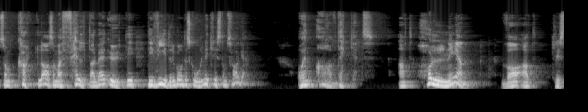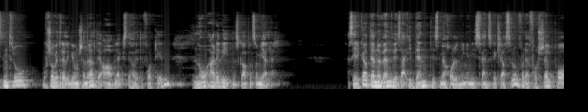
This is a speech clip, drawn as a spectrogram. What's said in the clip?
som kartla, som var feltarbeid ute i de videregående skolene i kristendomsfaget. Og en avdekket at holdningen var at kristen tro, og for så vidt religion generelt, er avleggs, det hører til fortiden. Nå er det vitenskapen som gjelder. Jeg sier ikke at det nødvendigvis er identisk med holdningen i svenske klasserom, for det er forskjell på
